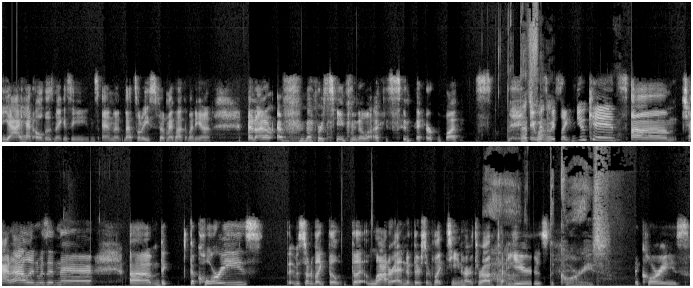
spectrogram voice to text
yeah, I had all those magazines, and that's what I used to spend my pocket money on. And I don't ever remember seeing Vanilla Ice in there once. That's it funny. was always like New Kids. Um, Chad Allen was in there. Um, the the Coreys. It was sort of like the the latter end of their sort of like teen heartthrob t- Ah, years. the Coreys. The Coreys.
